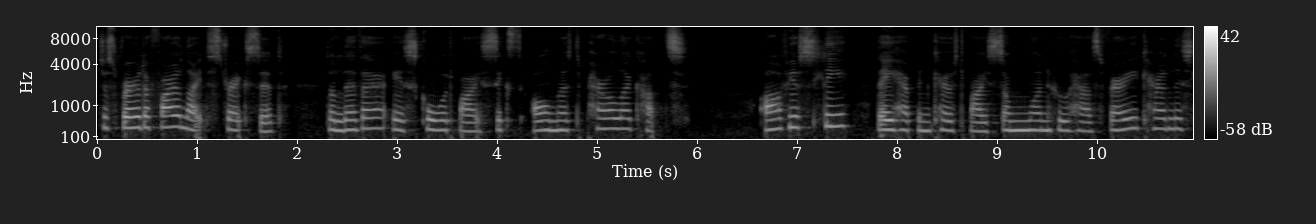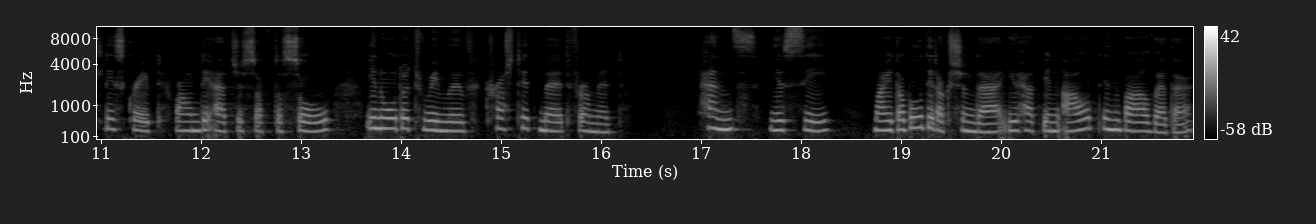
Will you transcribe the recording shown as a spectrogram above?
just where the firelight strikes it, the leather is scored by six almost parallel cuts. Obviously, they have been caused by someone who has very carelessly scraped round the edges of the sole in order to remove crusted mud from it. Hence, you see, my double deduction that you had been out in vile weather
